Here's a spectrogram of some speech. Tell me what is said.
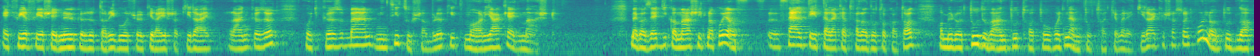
egy férfi és egy nő között, a Rigócsőr király és a király lány között, hogy közben, mint cicusabb blökit, marják egymást meg az egyik a másiknak olyan feltételeket, feladatokat ad, amiről tudván tudható, hogy nem tudhatja, mert egy király kisasszony honnan tudna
